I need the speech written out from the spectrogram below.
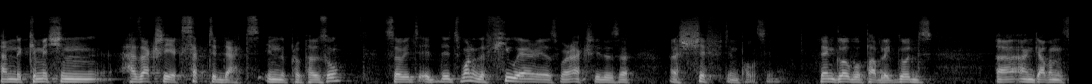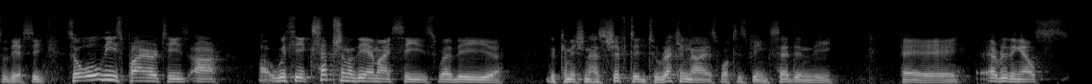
and the Commission has actually accepted that in the proposal. So it, it, it's one of the few areas where actually there's a, a shift in policy. Then global public goods uh, and governance of the SDG. So all these priorities are, with the exception of the MICs, where the uh, the Commission has shifted to recognize what is being said in the. Uh, everything else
